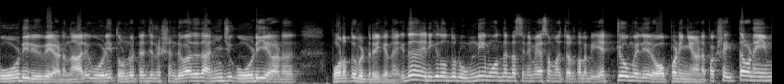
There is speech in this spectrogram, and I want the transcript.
കോടി രൂപയാണ്. നാല് കോടി തൊണ്ണൂറ്റഞ്ച് ലക്ഷം രൂപ. അതായത് അഞ്ച് കോടിയാണ് പുറത്തു വിട്ടിരിക്കുന്നത് ഇത് എനിക്ക് തോന്നുന്നു ഉണ്ണി മോഹന്റെ സിനിമയെ സംബന്ധിച്ചിടത്തോളം ഏറ്റവും വലിയൊരു ഓപ്പണിംഗ് ആണ്. പക്ഷേ ഇത്തവണയും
